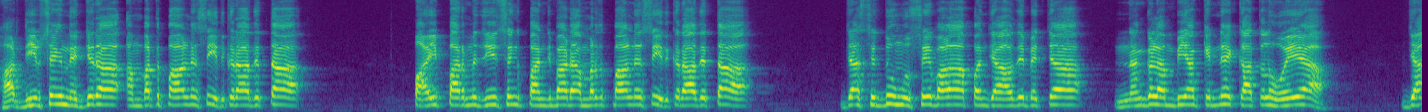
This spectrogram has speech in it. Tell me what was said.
ਹਰਦੀਪ ਸਿੰਘ ਨਿੱਜਰਾ ਅੰਮ੍ਰਿਤਪਾਲ ਨੇ ਸ਼ਹੀਦ ਕਰਾ ਦਿੱਤਾ, ਭਾਈ ਪਰਮਜੀਤ ਸਿੰਘ ਪੰਜਵਾੜ ਅੰਮ੍ਰਿਤਪਾਲ ਨੇ ਸ਼ਹੀਦ ਕਰਾ ਦਿੱਤਾ ਜਾਂ ਸਿੱਧੂ ਮੂਸੇਵਾਲਾ ਪੰਜਾਬ ਦੇ ਵਿੱਚ ਨੰਗਲ ਅੰਬੀਆਂ ਕਿੰਨੇ ਕਾਤਲ ਹੋਏ ਆ, ਜਾਂ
